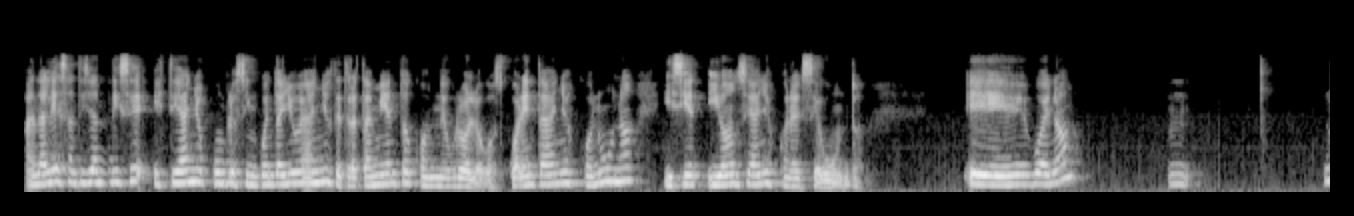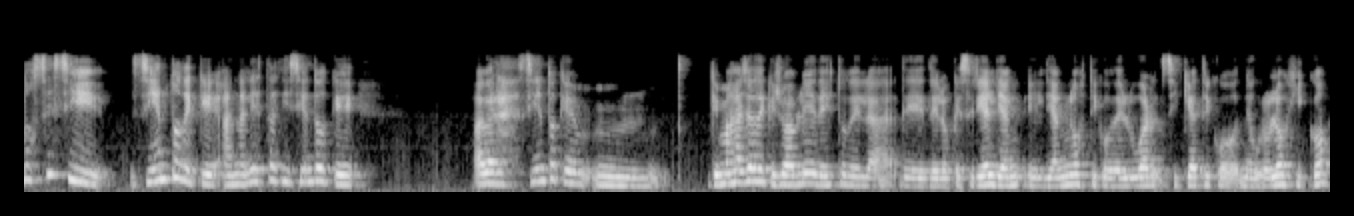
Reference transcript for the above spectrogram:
Analia Santillán dice, este año cumplo 51 años de tratamiento con neurólogos, 40 años con uno y, 11 años con el segundo. Eh, bueno, mm, no sé si siento de que, Analia, estás diciendo que, a ver, siento que, mm, que más allá de que yo hablé de esto de, la, de, lo que sería el, diagnóstico del lugar psiquiátrico neurológico,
